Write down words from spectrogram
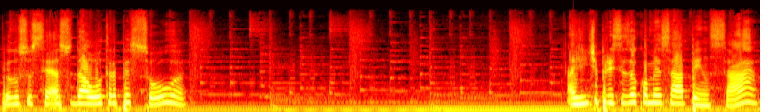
pelo sucesso da outra pessoa. A gente precisa começar a pensar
